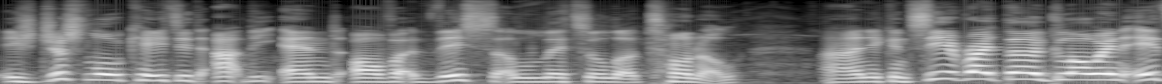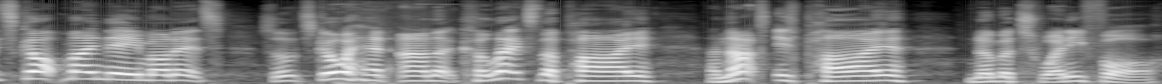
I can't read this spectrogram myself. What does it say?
is just located at the end of this little tunnel. And you can see it right there glowing. It's got my name on it. So let's go ahead and collect the pie. And that is pie number 24.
